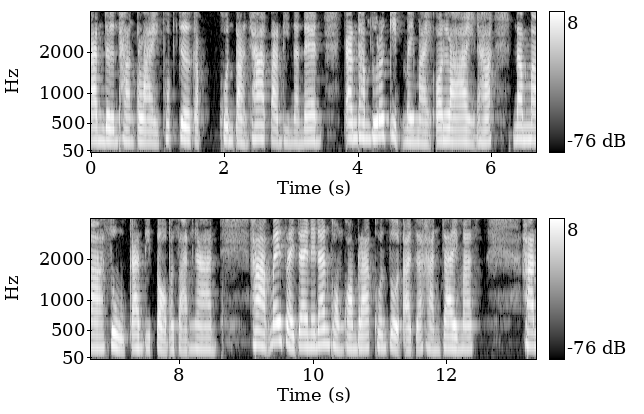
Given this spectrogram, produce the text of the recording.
การเดินทางไกลพบเจอกับคนต่างชาติต่างถิ่นต่างแดน การทำธุรกิจใหม่ๆ ออนไลน์นะคะนำมาสู่การติดต่อประสานงาน หากไม่ใส่ใจในด้านของความรักคนโสดอาจจะหันใจมา หัน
